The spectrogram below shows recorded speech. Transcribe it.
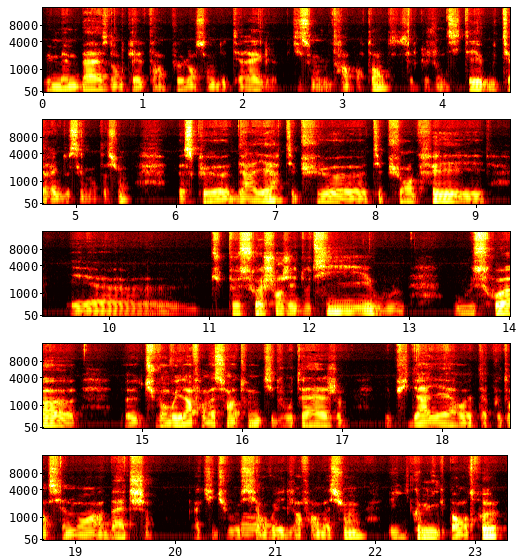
une même base dans laquelle tu as un peu l'ensemble de tes règles qui sont ultra importantes, celles que je viens de citer, ou tes règles de segmentation, parce que derrière, tu n'es plus, plus ancré et, tu peux soit changer d'outil ou, ou soit tu vas envoyer l'information à ton outil de routage et puis derrière, euh, tu as potentiellement un batch à qui tu veux aussi envoyer de l'information et ils ne communiquent pas entre eux,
